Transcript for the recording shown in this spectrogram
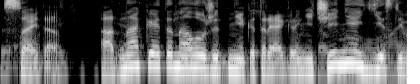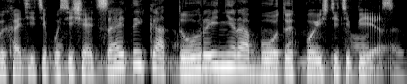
сайтов. Однако это наложит некоторые ограничения, если вы хотите посещать сайты, которые не работают по HTTPS.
